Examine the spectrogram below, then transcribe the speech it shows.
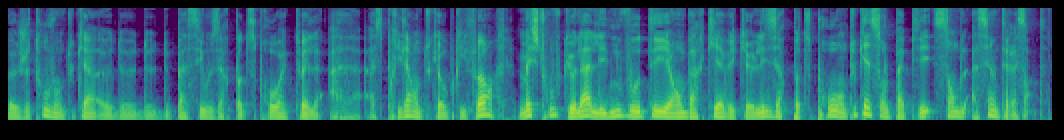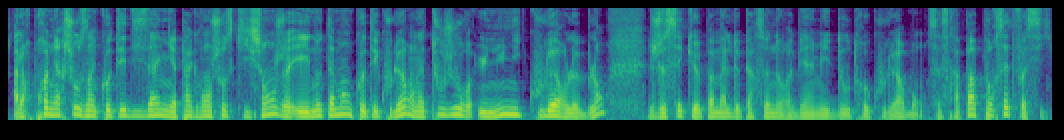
euh, je trouve en tout cas, euh, de, passer aux AirPods Pro actuels à, ce prix-là, en tout cas au prix fort. Mais je trouve que là, les nouveautés à embarquer avec euh, les AirPods Pro, en tout cas sur le papier, semblent assez intéressantes. Alors première chose, un côté design, il n'y a pas grand-chose qui change, et notamment côté couleur, on a toujours une unique couleur, le blanc. Je sais que pas mal de personnes auraient bien aimé d'autres couleurs, bon, ça sera pas pour cette fois-ci.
